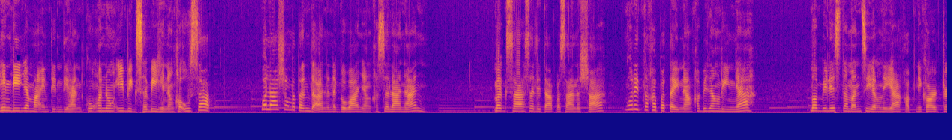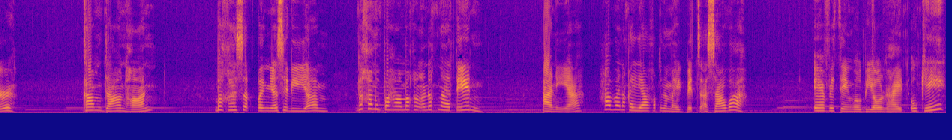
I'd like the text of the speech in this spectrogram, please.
Hindi niya maintindihan kung anong ibig sabihin ng kausap. Wala siyang matandaan na nagawa niyang kasalanan. Magsasalita pa sana siya, ngunit nakapatay na ang kabilang linya. Mabilis naman siyang niyakap ni Carter. Calm down, hon. Baka saktan niya si Liam. Baka mapahamak ang anak natin. Aniya, habang nakayakap na mahigpit sa asawa. Everything will be alright, okay?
